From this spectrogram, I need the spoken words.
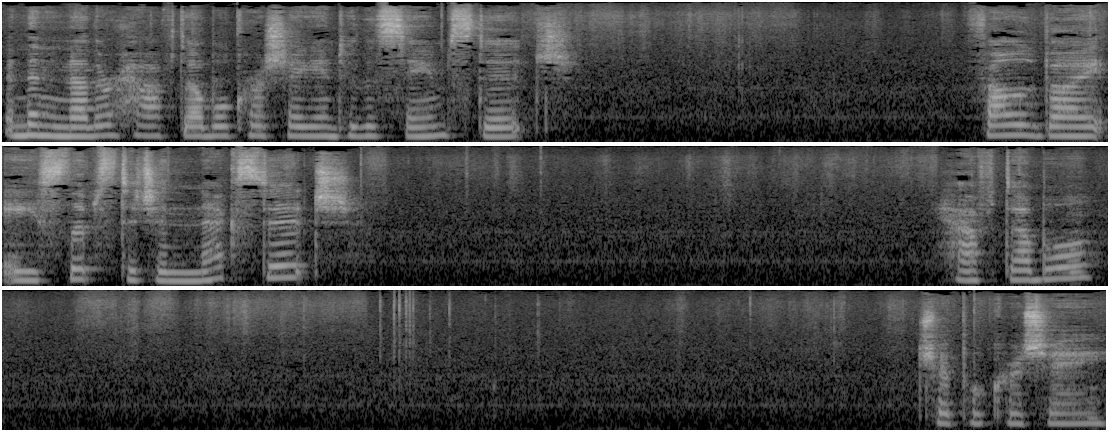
and then another half double crochet into the same stitch followed by a slip stitch in the next stitch. Half double. Triple crochet.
